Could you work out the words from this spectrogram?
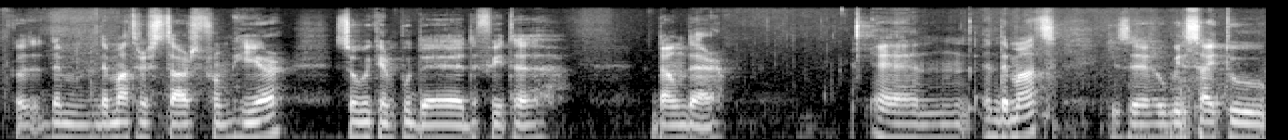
because the, the mattress starts from here so we can put the, the feet uh, down there. And, and the mats is we decide to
